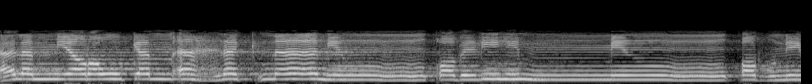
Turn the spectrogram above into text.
ألم يروا كم أهلكنا من قبلهم من قرن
